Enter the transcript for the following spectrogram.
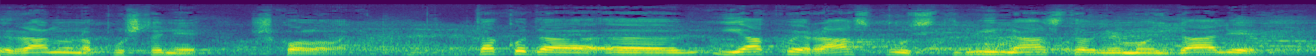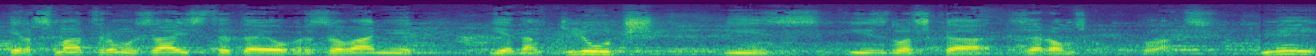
rano napuštanje školovanja. Tako da, e, iako je raspust, mi nastavljamo i dalje, jer smatramo zaista da je obrazovanje jedan ključ iz izlaska za romsku populaciju. Mi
